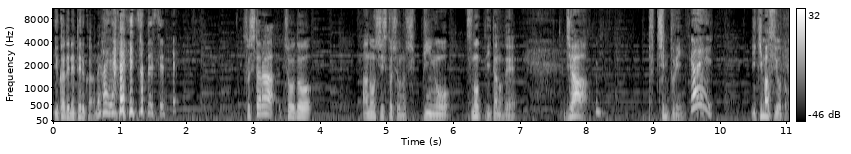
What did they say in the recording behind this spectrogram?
床で寝てるからね、はいはいそうですよね。そしたらちょうどアノンシスト賞の出品を募っていたのでじゃあプッチンプリン。はい行きますよと。お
